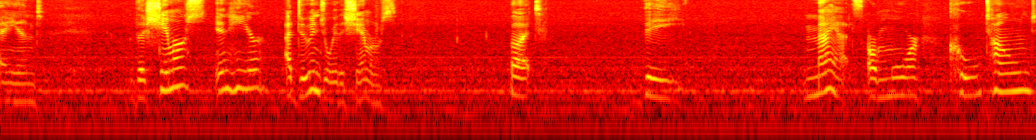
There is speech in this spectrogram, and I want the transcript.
And the shimmers in here, I do enjoy the shimmers. But the mattes are more cool toned.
